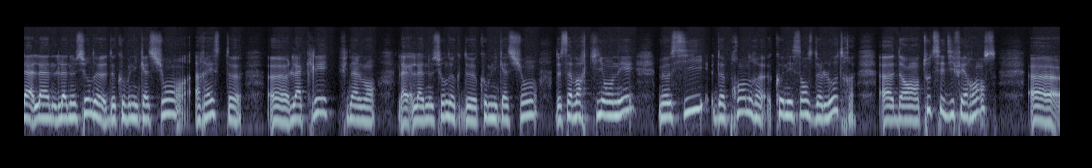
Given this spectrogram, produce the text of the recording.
la, la, la notion de, de communication reste euh, la clé finalement. La, la notion de, de communication, de savoir qui on est, mais aussi de prendre connaissance de l'autre euh, dans toutes ses différences, euh,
